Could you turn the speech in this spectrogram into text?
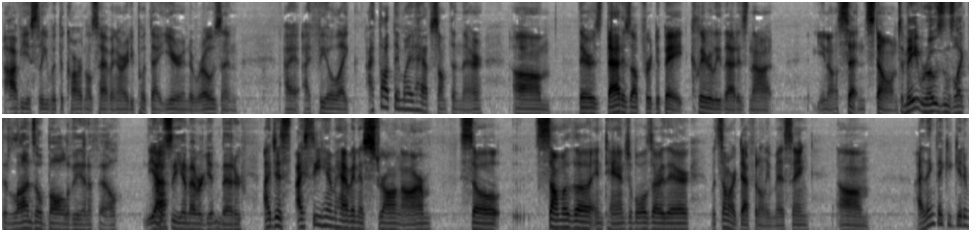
obviously with the Cardinals having already put that year into Rosen, I I feel like I thought they might have something there. Um, there's that is up for debate. Clearly, that is not you know set in stone. To me, Rosen's like the Lonzo Ball of the NFL. Yeah, I don't see him ever getting better. I just I see him having a strong arm, so some of the intangibles are there, but some are definitely missing. Um, I think they could get a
